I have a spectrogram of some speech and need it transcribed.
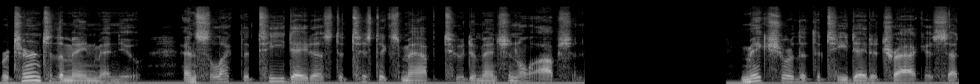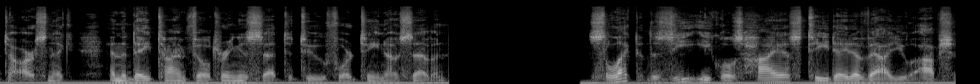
Return to the main menu and select the T-Data Statistics Map two-dimensional option. Make sure that the T-Data track is set to arsenic and the date-time filtering is set to 21407. Select the Z equals highest T-Data value option.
